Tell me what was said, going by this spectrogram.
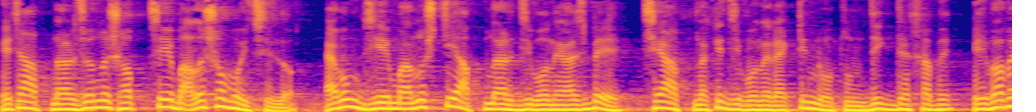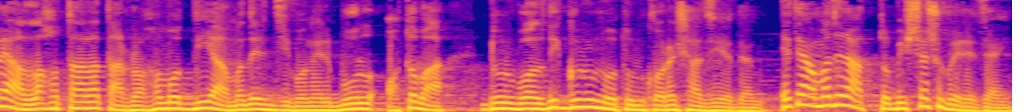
এটা আপনার জন্য সবচেয়ে ভালো সময় ছিল এবং যে মানুষটি আপনার জীবনে আসবে, সে আপনাকে জীবনের একটি নতুন দিক দেখাবে। এভাবে আল্লাহ তাআলা তার রহমত দিয়ে আমাদের জীবনের ভুল অথবা দুর্বল দিকগুলো নতুন করে সাজিয়ে দেন। এতে আমাদের আত্মবিশ্বাসও বেড়ে যায়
